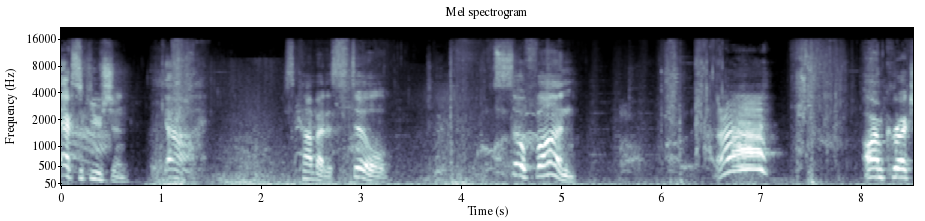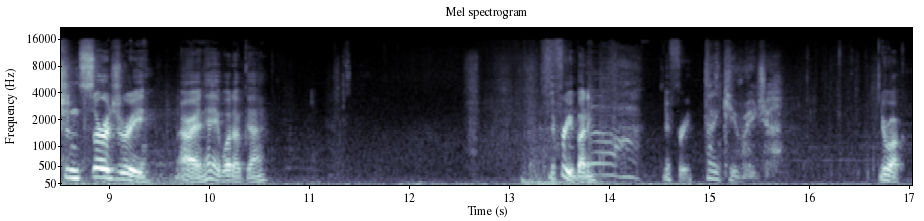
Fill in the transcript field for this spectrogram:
Execution. God, this combat is still so fun. Ah! Arm correction surgery. All right, hey, what up, guy? You're free, buddy. You're free. Thank you, Ranger. You're welcome.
